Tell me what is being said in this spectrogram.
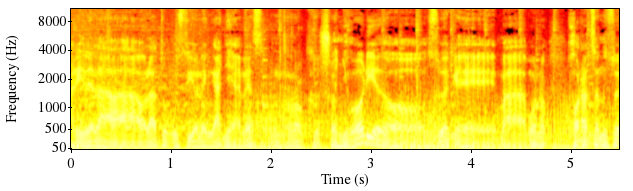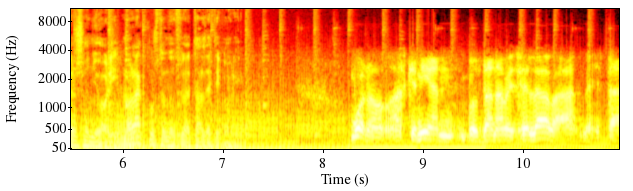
ari dela olatu guzti honen gainean, ez? Rock soinu hori edo zuek, e, ba, bueno, jorratzen duzuen soinu hori. Nola ikusten duzu eta aldetik hori? Bueno, azkenian, dana bezala, ba, eta,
